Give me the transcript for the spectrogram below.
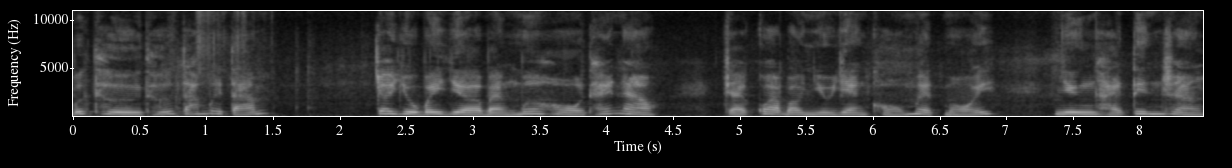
Bức thư thứ 88 Cho dù bây giờ bạn mơ hồ thế nào, trải qua bao nhiêu gian khổ mệt mỏi, nhưng hãy tin rằng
